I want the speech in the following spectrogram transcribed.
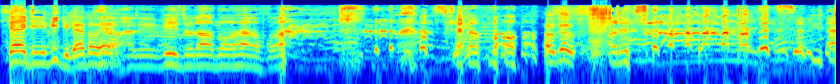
Så er det video, der er på Så her. er det video, der er på herfra. Skanderborg. Okay. Og det er så... det er søndag.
